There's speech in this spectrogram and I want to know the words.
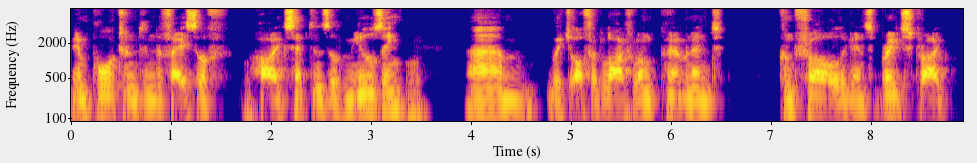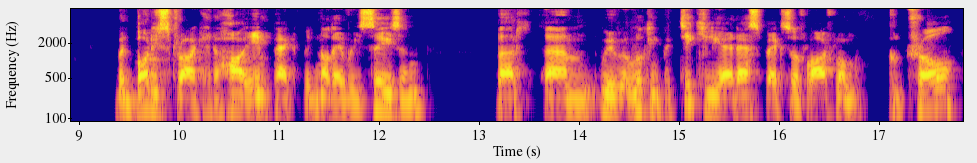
important in the face of high acceptance of mulesing, um, which offered lifelong permanent control against breech strike. But body strike had a high impact, but not every season. But um, we were looking particularly at aspects of lifelong control,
